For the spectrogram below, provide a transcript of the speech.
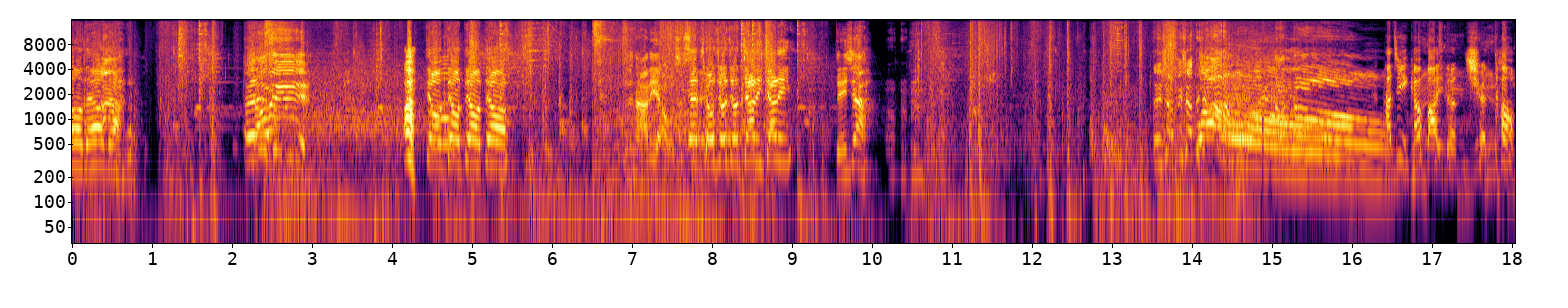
好难哦！等一下等一下，哎小雨，掉掉掉掉了！这是哪里啊？我是？球球球，家里家里！等一下，等一下等一下等一下！他自己刚把你的拳套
